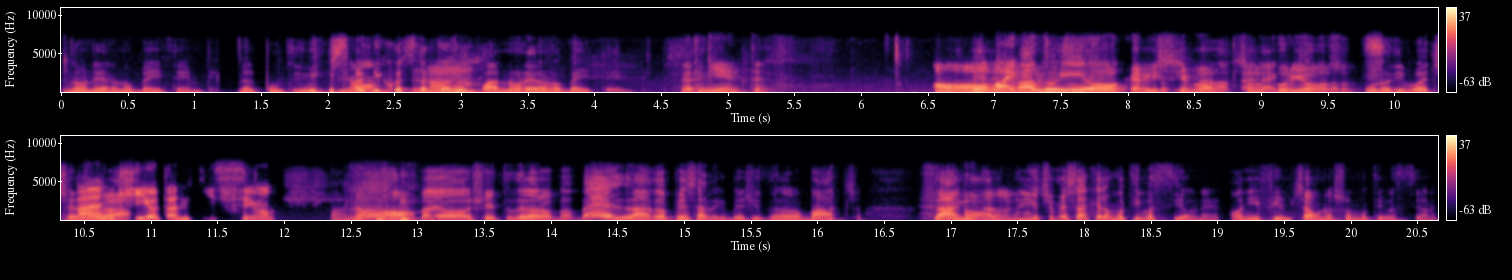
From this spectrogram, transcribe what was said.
Non erano bei tempi, dal punto di vista No, di questa no. cosa qua non erano bei tempi. Per niente. Va Oh, bene, vai vado col io, tuo, carissimo, Vado io, vabbè, sono dai, curioso. Qualcuno di voi ce l'avrà. Anch'io tantissimo. Ma no, ma ho scelto della roba bella. Pensate che abbia scelto della robaccia. Dai, No, allora, no. io ci ho messo anche la motivazione. Ogni film ha una sua motivazione.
